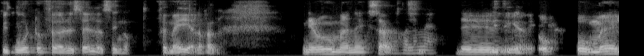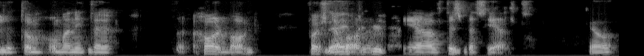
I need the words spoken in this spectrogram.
det är svårt att föreställa sig något. För mig i alla fall. Jo, men Jag exakt. håller med. Det är omöjligt om, om man inte har barn. Första Nej, barnet precis. är alltid speciellt. Ja.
